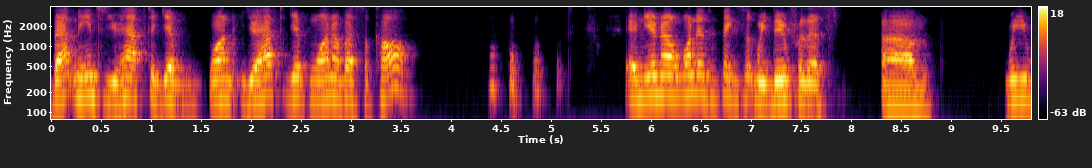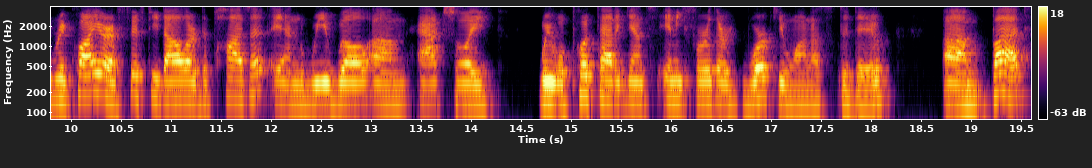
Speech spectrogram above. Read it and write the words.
that means you have to give one you have to give one of us a call. And you know, one of the things that we do for this, um, we require a $50 deposit and we will um, actually, we will put that against any further work you want us to do. Um, but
